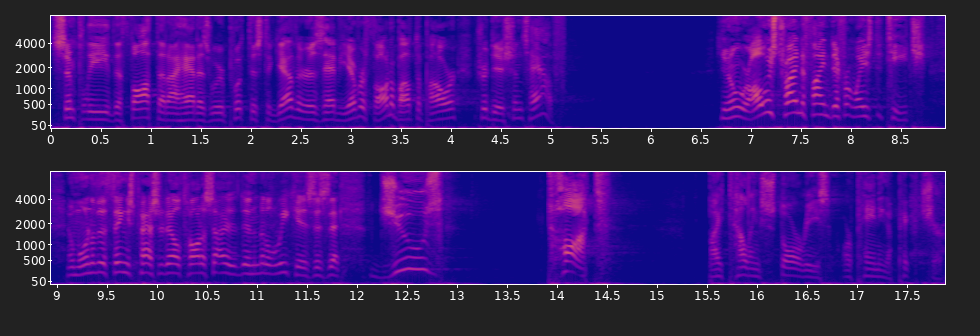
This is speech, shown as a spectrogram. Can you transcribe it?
simply the thought that I had as we put this together is have you ever thought about the power traditions have? You know, we're always trying to find different ways to teach. And one of the things Pastor Dale taught us in the middle of the week is, is that Jews taught by telling stories or painting a picture.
